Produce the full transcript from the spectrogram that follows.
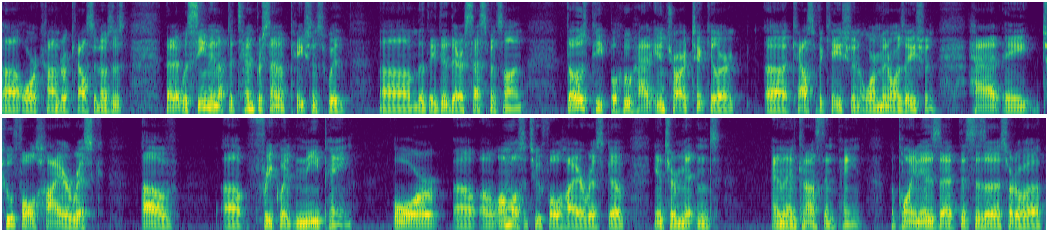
uh, or chondrocalcinosis, that it was seen in up to 10% of patients with um, that they did their assessments on. Those people who had intra-articular uh, calcification or mineralization had a twofold higher risk of uh, frequent knee pain or uh, almost a twofold higher risk of intermittent and then constant pain. The point is that this is a sort of a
